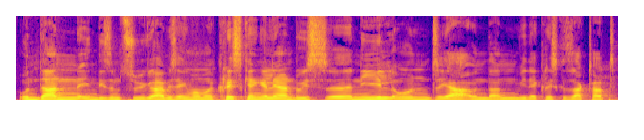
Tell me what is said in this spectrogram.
Und dann in diesem Zuge habe ich irgendwann mal Chris kennengelernt durch äh, Neil und ja und dann, wie der Chris gesagt hat,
